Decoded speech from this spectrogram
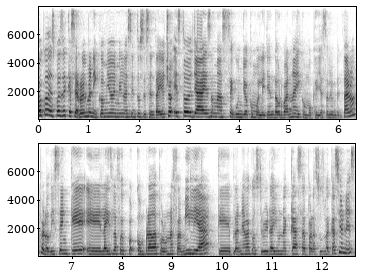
Poco después de que cerró el manicomio en 1968, esto ya es más, según yo, como leyenda urbana y como que ya se lo inventaron, pero dicen que eh, la isla fue comprada por una familia que planeaba construir ahí una casa para sus vacaciones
